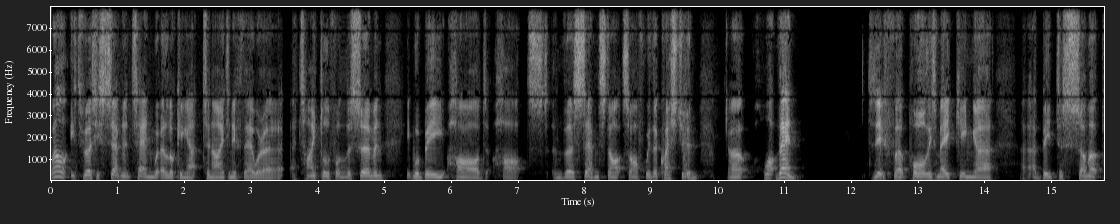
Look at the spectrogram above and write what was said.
Well, it's verses 7 and 10 we're looking at tonight. And if there were a, a, title for the sermon, it would be Hard Hearts. And verse 7 starts off with a question uh, What then? As if uh, Paul is making uh, a bid to sum up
